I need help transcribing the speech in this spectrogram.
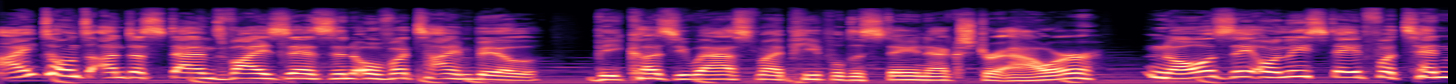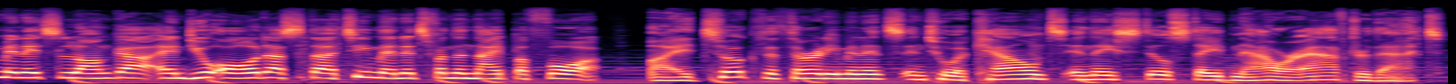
I don't understand why there's an overtime bill. Because you asked my people to stay an extra hour? No, they only stayed for 10 minutes longer and you owed us 30 minutes from the night before. I took the 30 minutes into account and they still stayed an hour after that.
